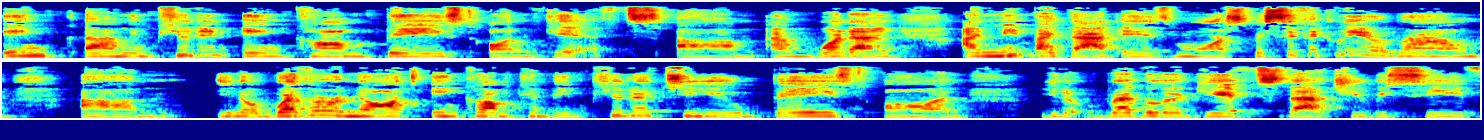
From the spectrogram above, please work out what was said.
in, um, imputing income based on gifts. Um, and what I, I mean by that is more specifically around, um, you know, whether or not income can be imputed to you based on you know, regular gifts that you receive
